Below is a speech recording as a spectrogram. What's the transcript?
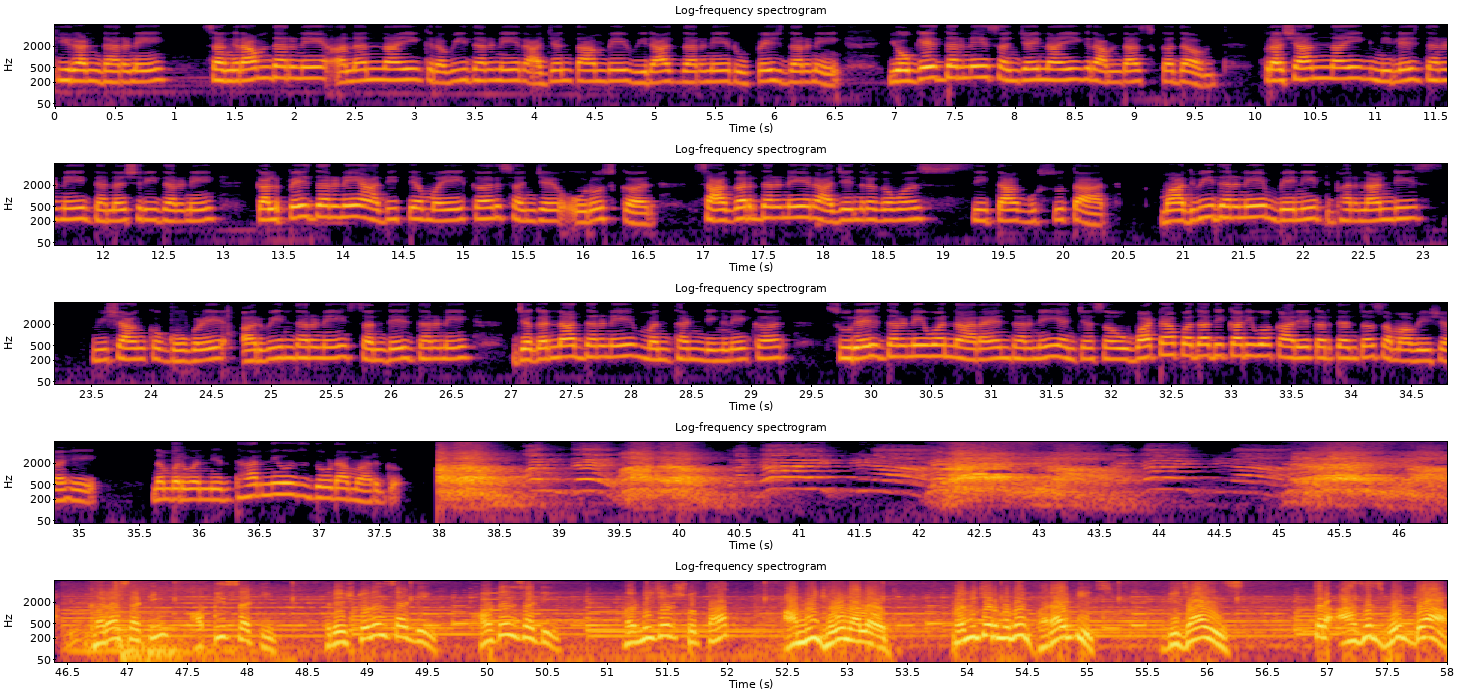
किरण धरणे संग्राम धरणे आनंद नाईक रवी धरणे राजन तांबे विराज धरणे रुपेश धरणे योगेश धरणे संजय नाईक रामदास कदम प्रशांत नाईक निलेश धरणे धनश्री धरणे कल्पेश धरणे आदित्य मयेकर संजय ओरोसकर सागर धरणे राजेंद्र गवस सीता सुतार माधवी धरणे बेनित फर्नांडिस विशांक घोगळे अरविंद धरणे संदेश धरणे जगन्नाथ धरणे मंथन डिंगणेकर सुरेश धरणे व नारायण धरणे यांच्यासह उबाटा पदाधिकारी व कार्यकर्त्यांचा समावेश आहे. नंबर वन निर्धार न्यूज दोडा मार्ग. वंदे मातरम. जय श्रीराम जय श्रीराम जय श्रीराम घरासाठी ऑफिससाठी रेस्टॉरंटसाठी हॉटेलसाठी फर्निचर शोधतात आम्ही घेऊन आलो आहोत. फर्निचरमध्ये व्हरायटीज डिझाईन्स तर आजच भेट द्या.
